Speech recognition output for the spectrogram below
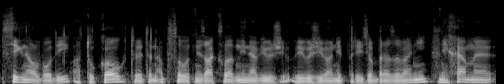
signál vody a tukov, to je ten absolútne základný na využívaný pri zobrazovaní. Necháme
